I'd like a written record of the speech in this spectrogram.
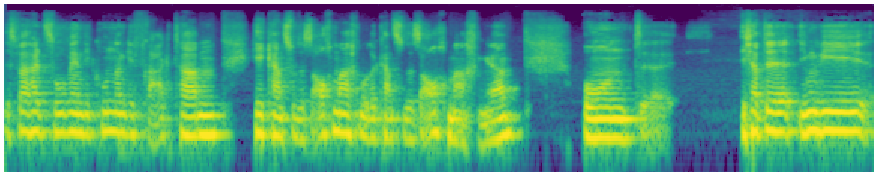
es war halt so, wenn die Kunden gefragt haben, hey, kannst du das auch machen oder kannst du das auch machen, ja? Und äh, ich hatte irgendwie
